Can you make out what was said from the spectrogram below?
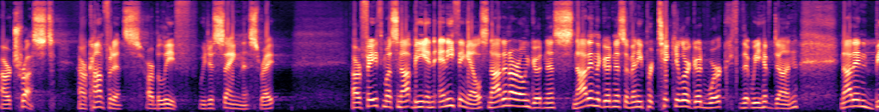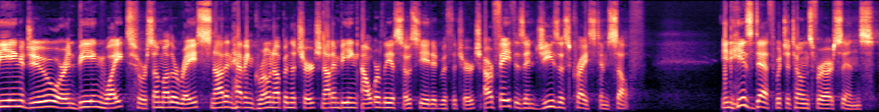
our trust, our confidence, our belief. We just sang this, right? Our faith must not be in anything else, not in our own goodness, not in the goodness of any particular good work that we have done, not in being a Jew or in being white or some other race, not in having grown up in the church, not in being outwardly associated with the church. Our faith is in Jesus Christ Himself. in his death, which atones for our sins,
